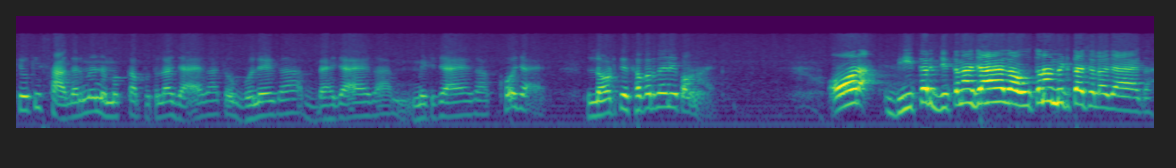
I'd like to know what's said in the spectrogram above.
क्योंकि सागर में नमक का पुतला जाएगा तो घुलेगा, बह जाएगा, मिट जाएगा, खो जाएगा। लौट के खबर देने कौन आएगा? और भीतर जितना जाएगा, उतना मिटता चला जाएगा।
